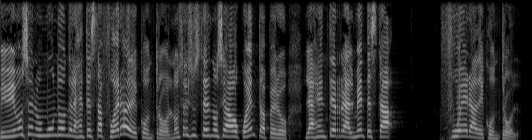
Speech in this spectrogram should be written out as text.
Vivimos en un mundo donde la gente está fuera de control. No sé si usted no se ha dado cuenta, pero la gente realmente está fuera de control.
